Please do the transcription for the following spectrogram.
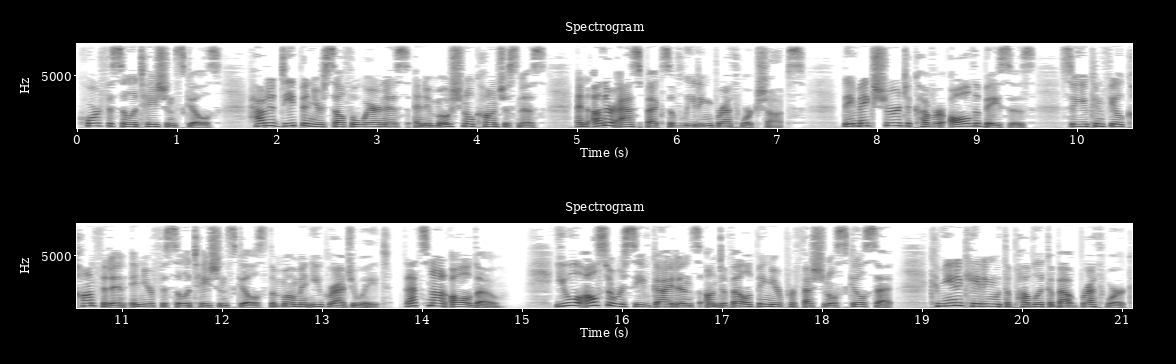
core facilitation skills, how to deepen your self awareness and emotional consciousness, and other aspects of leading breath workshops. They make sure to cover all the bases so you can feel confident in your facilitation skills the moment you graduate. That's not all, though. You will also receive guidance on developing your professional skill set, communicating with the public about breathwork,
